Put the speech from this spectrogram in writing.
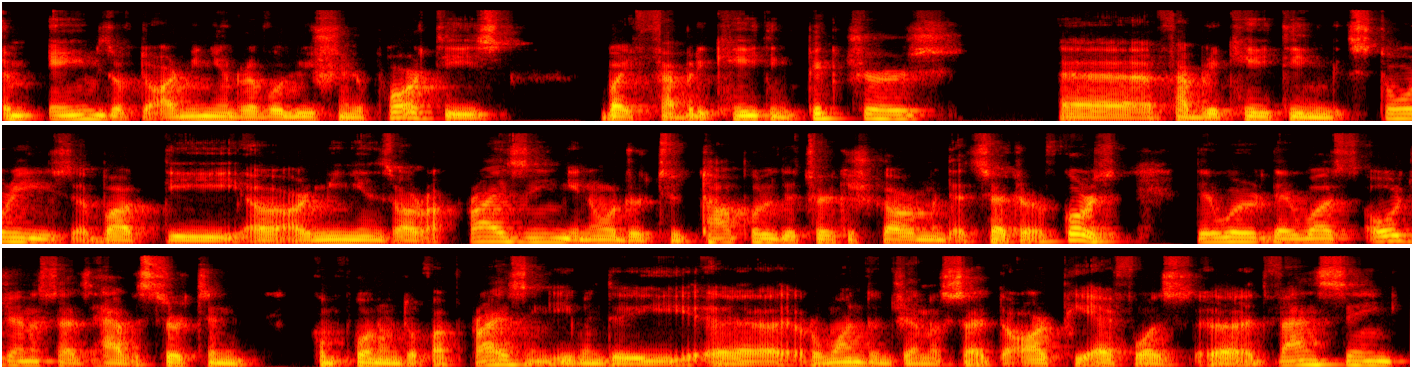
um, aims of the Armenian revolutionary parties by fabricating pictures, uh, fabricating stories about the uh, Armenians are uprising in order to topple the Turkish government, etc. Of course, there were there was all genocides have a certain component of uprising. Even the uh, Rwandan genocide, the RPF was uh, advancing.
